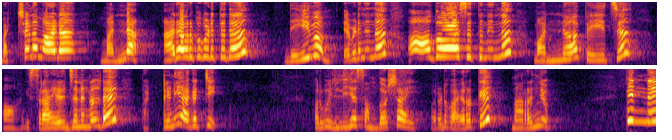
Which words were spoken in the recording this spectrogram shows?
ഭക്ഷണമാണ് മന്ന. ആരാ അവർക്ക് കൊടുത്തത്? ദൈവം എവിടെ നിന്ന്? ആകാശത്ത് നിന്ന് മന്ന പെയ്ച്ച് ആ ഇസ്രായേൽ ജനങ്ങളുടെ പട്ടിണി അകറ്റി. അവർക്ക് വലിയ സന്തോഷമായി അവരുടെ വയറൊക്കെ നിറഞ്ഞു. പിന്നെ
